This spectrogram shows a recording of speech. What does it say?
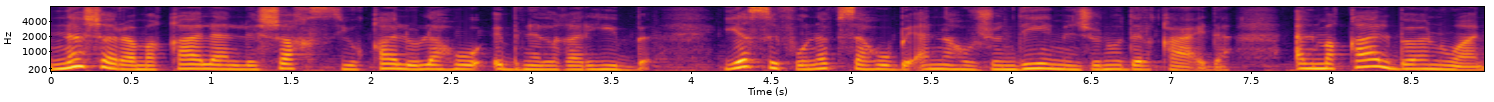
نشر مقالا لشخص يقال له ابن الغريب يصف نفسه بأنه جندي من جنود القاعدة. المقال بعنوان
